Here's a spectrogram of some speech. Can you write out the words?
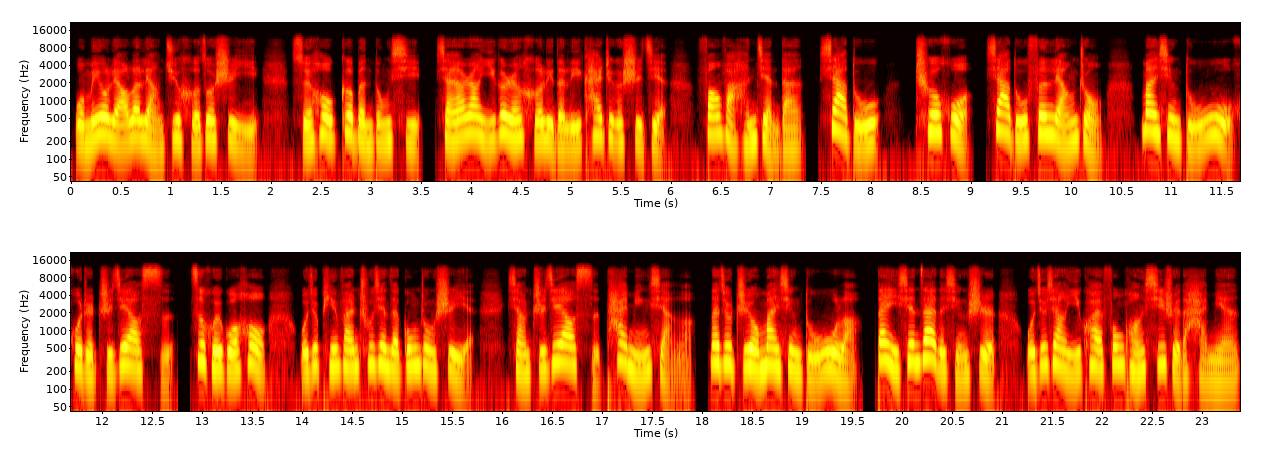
我们又聊了两句合作事宜，随后各奔东西。想要让一个人合理的离开这个世界，方法很简单：下毒。车祸下毒分两种，慢性毒物或者直接要死。自回国后，我就频繁出现在公众视野，想直接要死太明显了，那就只有慢性毒物了。但以现在的形势，我就像一块疯狂吸水的海绵，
